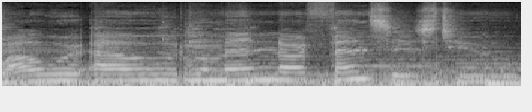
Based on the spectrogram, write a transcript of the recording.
While we're out, we'll mend our fences too.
